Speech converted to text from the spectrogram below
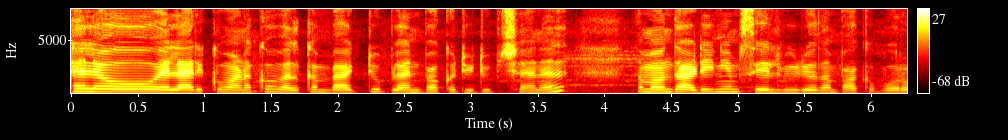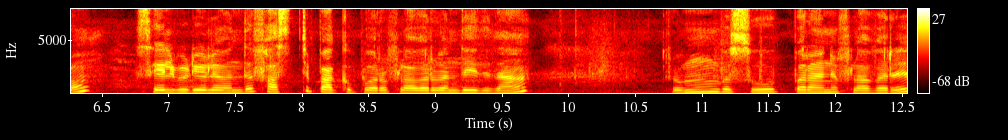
ஹலோ எல்லாருக்கும் வணக்கம். Welcome back to plan pocket YouTube channel நம்ம வந்து அடினியம் சேல் வீடியோ தான் பார்க்க போகிறோம் சேல் வீடியோவில் வந்து ஃபஸ்ட்டு பார்க்க போகிற ஃப்ளவர் வந்து இதுதான். ரொம்ப சூப்பரான ஃப்ளவரு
